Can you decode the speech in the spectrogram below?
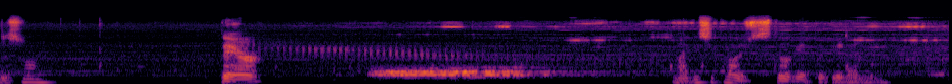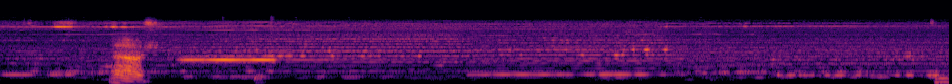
This one? There. I guess I probably should still get the good ending. Oh, Hmm.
